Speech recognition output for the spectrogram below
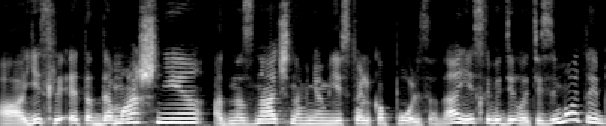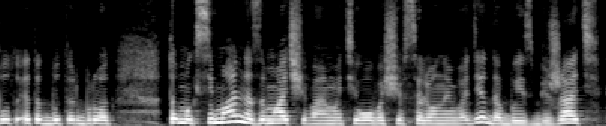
А, Если это домашнее, однозначно в нем есть только польза. Да? Если вы делаете зимой этот бутерброд, то максимально замачиваем эти овощи в соленой воде, дабы избежать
